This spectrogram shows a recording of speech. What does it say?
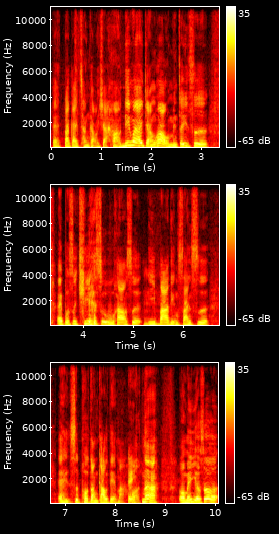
哎，大概参考一下哈。另外来讲的话，我们这一次诶，不是七月十五号是一八零三四，哎，是破断高点嘛？对。那我们有时候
